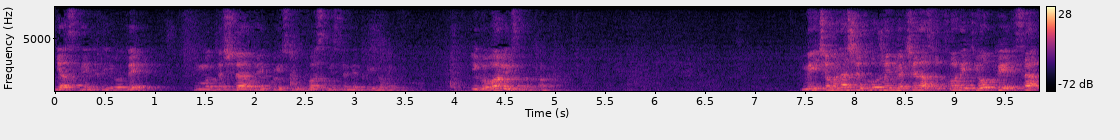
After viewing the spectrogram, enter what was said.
jasne prirode, i mutašabe koji su dvosmislene prirode. I govorili smo o tome. Mi ćemo naše druženje večeras otvoriti opet sa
